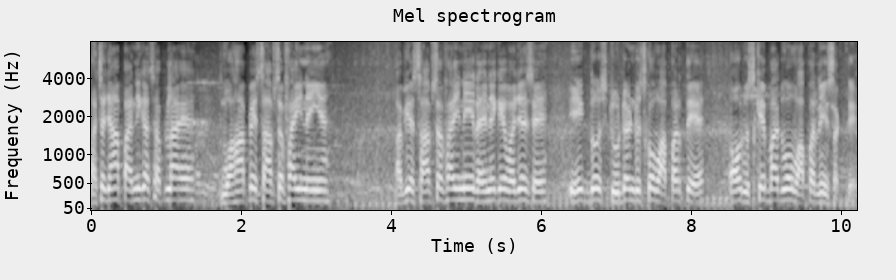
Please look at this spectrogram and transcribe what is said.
अच्छा जहाँ पानी का सप्लाई है, वहाँ पे साफ़ सफ़ाई नहीं है। अब ये साफ़ सफ़ाई नहीं रहने के वजह से एक दो स्टूडेंट उसको वापरते हैं और उसके बाद वो वापर नहीं सकते।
